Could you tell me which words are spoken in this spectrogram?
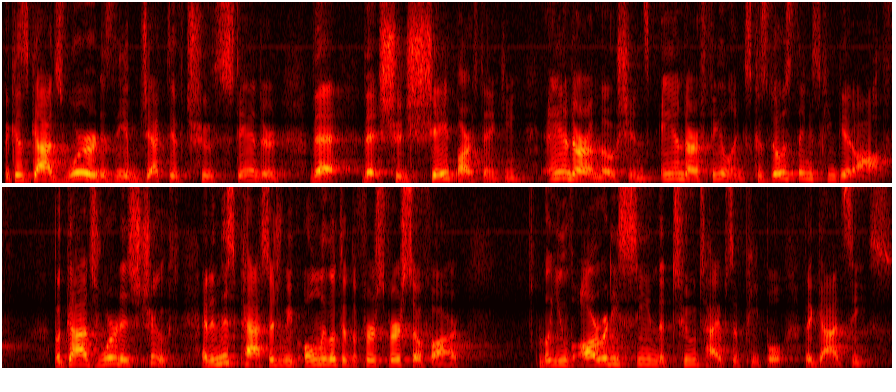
Because God's word is the objective truth standard that, that should shape our thinking and our emotions and our feelings, because those things can get off. But God's word is truth. And in this passage, we've only looked at the first verse so far, but you've already seen the two types of people that God sees.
